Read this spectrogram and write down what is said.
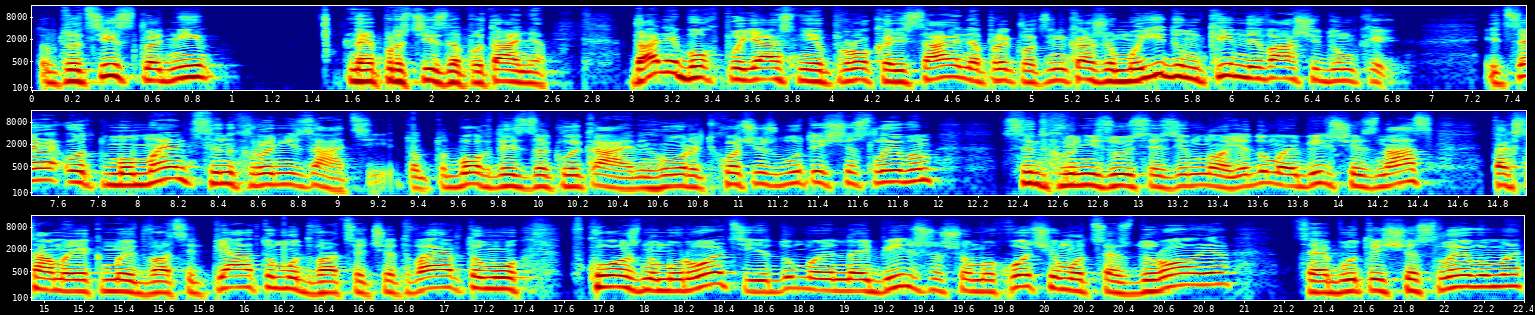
Тобто ці складні непрості запитання. Далі Бог пояснює пророка Ісаї, наприклад, він каже: Мої думки не ваші думки. І це от момент синхронізації. Тобто Бог десь закликає. Він говорить: хочеш бути щасливим, синхронізуйся зі мною. Я думаю, більшість з нас, так само як ми в 25-му, 24-му, в кожному році. Я думаю, найбільше, що ми хочемо, це здоров'я, це бути щасливими,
